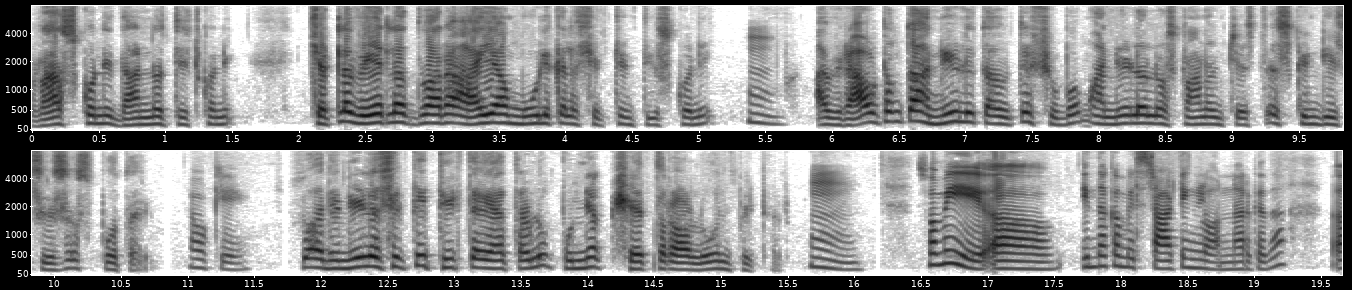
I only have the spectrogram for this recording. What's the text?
రాసుకొని దానిలో తీసుకొని చెట్ల వేర్ల ద్వారా ఆయా మూలికల శక్తిని తీసుకొని. అవి రావటంతో ఆ నీళ్ళు తాగితే శుభం ఆ నీళ్ళలో స్నానం చేస్తే స్కిన్ డిసీజెస్ పోతాయి. ఓకే. సో అది నీళ్ళ శక్తి తీర్థయాత్రలు పుణ్యక్షేత్రాలు అని పెట్టారు. స్వామి ఇందాక మీరు స్టార్టింగ్లో అన్నారు కదా ఆ,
